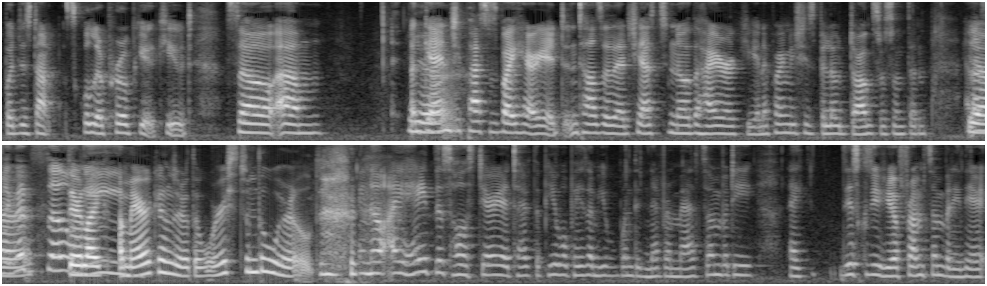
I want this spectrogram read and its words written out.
but just not school appropriate cute. So um, again, Yeah. she passes by Harriet and tells her that she has to know the hierarchy, and apparently she's below dogs or something. And I was like, that's so. they're like americans are the worst in the world I know. I hate this whole stereotype that people place on people when they've never met somebody. Like just because you're from somebody, they're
